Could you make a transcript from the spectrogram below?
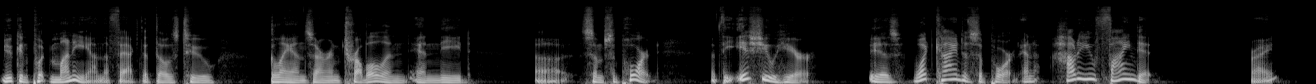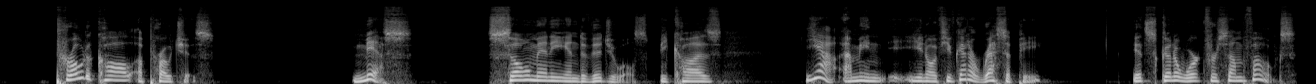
you can put money on the fact that those two glands are in trouble and and need uh, some support. But the issue here is what kind of support and how do you find it? Right? Protocol approaches miss so many individuals because, yeah, I mean, you know, if you've got a recipe, it's going to work for some folks.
